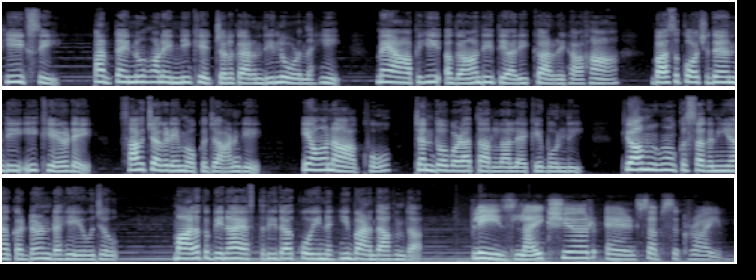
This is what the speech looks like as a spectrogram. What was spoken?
ਠੀਕ ਸੀ, ਪਰ ਤੈਨੂੰ ਹੁਣ ਇੰਨੀ ਖੇਚਲ ਕਰਨ ਦੀ ਲੋੜ ਨਹੀਂ। ਮੈਂ ਆਪ ਹੀ ਅਗਾਹ ਦੀ ਤਿਆਰੀ ਕਰ ਰਿਹਾ ਹਾਂ। ਬਸ ਕੁਛ ਦਿਨ ਦੀ ਹੀ ਖੇਡ ਏ। ਸਭ ਝਗੜੇ ਮੁੱਕ ਜਾਣਗੇ। ਇਉਂ ਨਾ ਆਖੋ, ਚੰਦੋ ਬੜਾ ਤਰਲਾ ਲੈ ਕੇ ਬੋਲੀ, ਕਿਉਂ ਮੂੰਹੋਂ ਕਸਗਨੀਆਂ ਕੱਢਣ ਰਹੇ ਹੋ ਜੋ? ਮਾਲਕ ਬਿਨਾ ਇਸਤਰੀ ਦਾ ਕੋਈ ਨਹੀਂ ਬਣਦਾ ਹੁੰਦਾ। Please like share and subscribe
